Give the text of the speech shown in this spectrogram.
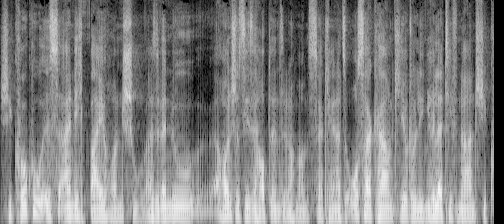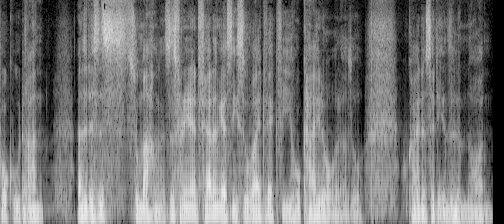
Shikoku ist eigentlich bei Honshu. Also wenn du, Honshu ist diese Hauptinsel nochmal, um es zu erklären. Also Osaka und Kyoto liegen relativ nah an Shikoku dran. Also das ist zu machen. Es ist von den Entfernungen jetzt nicht so weit weg wie Hokkaido oder so. Hokkaido ist ja die Insel im Norden.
